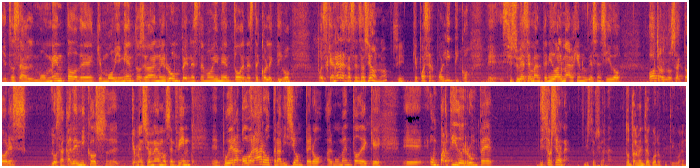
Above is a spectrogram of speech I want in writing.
Y entonces al momento de que Movimiento Ciudadano irrumpe en este movimiento, en este colectivo, pues genera esa sensación, ¿no? Sí. Que puede ser político. Eh, si se hubiese mantenido al margen, hubiesen sido otros los actores, los académicos eh, que mencionamos, en fin, eh, pudiera cobrar otra visión, pero al momento de que un partido irrumpe, distorsiona. Distorsiona. Totalmente de acuerdo contigo. ¿eh?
